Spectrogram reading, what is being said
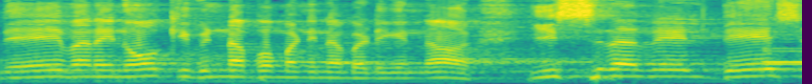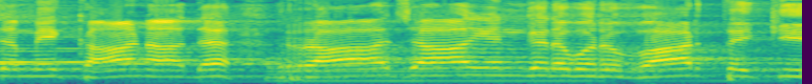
தேவனை நோக்கி விண்ணப்பம் பண்ணினபடியினால் இஸ்ரவேல் தேசமே காணாத ராஜா என்கிற ஒரு வார்த்தைக்கு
